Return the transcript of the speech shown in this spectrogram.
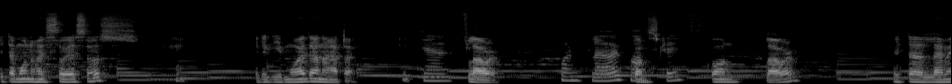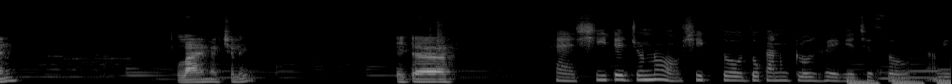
এটা মনে হয় সয়া সস হ্যাঁ। এটা কি ময়দা না আটা? এটা flour cornflour cornstarch corn flour এটা লেমন লাইম অ্যাকচুয়ালি এটা হ্যাঁ শীটের জন্য শীত তো দোকান ক্লোজ হয়ে গিয়েছে সো আমি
